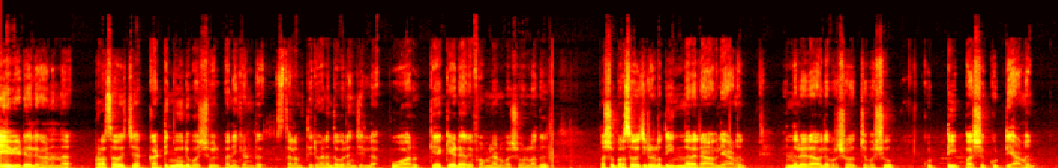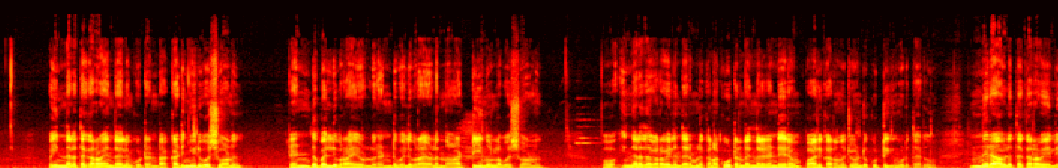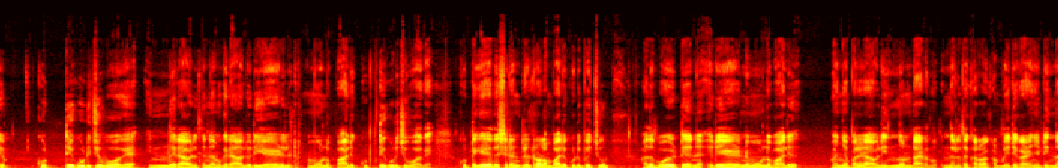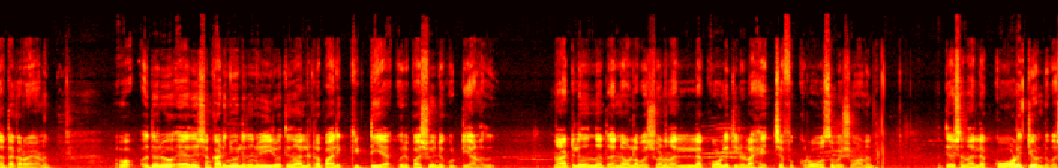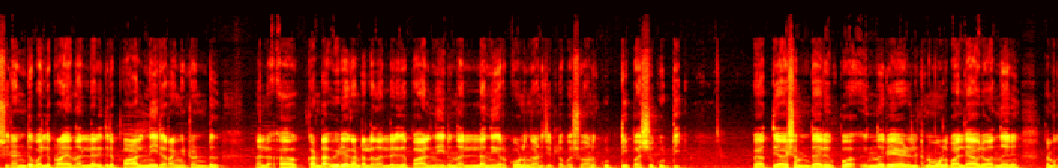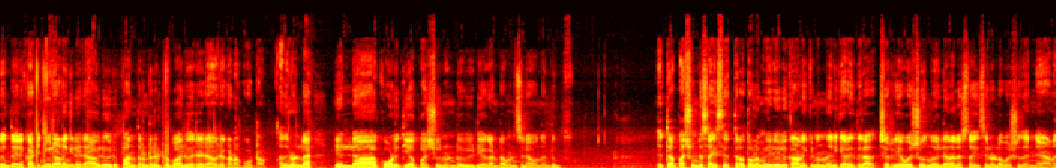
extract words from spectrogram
ഈ വീഡിയോയിൽ കാണുന്ന പ്രസവിച്ച കട്ടിഞ്ഞൂര് പശു വിൽപ്പനയ്ക്കുണ്ട്. സ്ഥലം തിരുവനന്തപുരം ജില്ല പൂവാറ്. കെ കെ ഡയറി ഫാമിലാണ് പശു ഉള്ളത്. പശു പ്രസവിച്ചിട്ടുള്ളത് ഇന്നലെ രാവിലെയാണ്. ഇന്നലെ രാവിലെ പ്രസവിച്ച പശു കുട്ടി പശുക്കുട്ടിയാണ്. അപ്പോൾ ഇന്നലത്തെ കറവ എന്തായാലും കൂട്ടണ്ട. കടിഞ്ഞൂൽ പശുവാണ്. രണ്ട് പല്ല് പ്രായമുള്ളൂ. രണ്ട് പല്ല് പ്രായമുള്ള നാട്ടിൽ നിന്നുള്ള പശുവാണ്. അപ്പോൾ ഇന്നലത്തെ കറവയിൽ എന്തായാലും നമ്മൾ കണക്ക് കൂട്ടേണ്ട. ഇന്നലെ രണ്ട് നേരം പാൽ കറന്നിട്ടുകൊണ്ട് കുട്ടിക്കും കൊടുത്തായിരുന്നു. ഇന്ന് രാവിലത്തെ കറവയിൽ കുട്ടി കുടിച്ചു പോകെ ഇന്ന് രാവിലെ തന്നെ നമുക്ക് രാവിലെ ഒരു ഏഴ് ലിറ്ററിന് മുകളിൽ പാൽ കുട്ടി കുടിച്ചു പോകെ കുട്ടിക്ക് ഏകദേശം രണ്ട് ലിറ്ററോളം പാൽ കുടിപ്പിച്ചു. അത് പോയിട്ട് തന്നെ ഒരു ഏഴിന് മുകളിൽ പാൽ മഞ്ഞപ്പാൽ രാവിലെ ഇന്നുണ്ടായിരുന്നു. ഇന്നലത്തെ കറവ കംപ്ലീറ്റ് കഴിഞ്ഞിട്ട് ഇന്നത്തെ കറവയാണ്. അപ്പോൾ ഇതൊരു ഏകദേശം കടിഞ്ഞൂൽ ഇതിനൊരു ഇരുപത്തിനാല് ലിറ്റർ പാൽ കിട്ടിയ ഒരു പശുവിന്റെ കുട്ടിയാണിത്. നാട്ടിൽ നിന്ന് തന്നെ ഉള്ള പശുവാണ്. നല്ല ക്വാളിറ്റിയിലുള്ള എച്ച് എഫ് ക്രോസ് പശുവാണ്. അത്യാവശ്യം നല്ല ക്വാളിറ്റി ഉണ്ട്. പക്ഷേ രണ്ട് പല്ല് പ്രായം നല്ല രീതിയിൽ പാൽനീര് ഇറങ്ങിയിട്ടുണ്ട്. നല്ല കണ്ട വീഡിയോ കണ്ടല്ലോ? നല്ല രീതിയിൽ പാൽനീരും നല്ല നീർക്കോളും കാണിച്ചിട്ടുള്ള പശുവാണ്. കുട്ടി പശു കുട്ടി. അപ്പോൾ അത്യാവശ്യം എന്തായാലും ഇപ്പോൾ ഇന്നൊരു ഏഴ് ലിറ്ററിന് മുകളിൽ പാൽ രാവിലെ വന്നതിന് നമുക്ക് എന്തായാലും കട്ടിഞ്ഞൂലാണെങ്കിലും രാവിലെ ഒരു പന്ത്രണ്ട് ലിറ്റർ പാൽ വരെ രാവിലെ കണക്ക് കൂട്ടാം. അതിനുള്ള എല്ലാ ക്വാളിറ്റി ആ പശുവിനുണ്ട്. വീഡിയോ കണ്ടാൽ മനസ്സിലാവുന്നുണ്ട്. എത്ര പശുവിന്റെ സൈസ് എത്രത്തോളം വീഡിയോയിൽ കാണിക്കണമെന്ന് എനിക്കറിയത്തില്ല. ചെറിയ പശുവൊന്നുമില്ല നല്ല സൈസിലുള്ള പശു തന്നെയാണ്.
